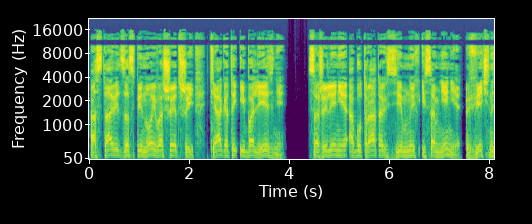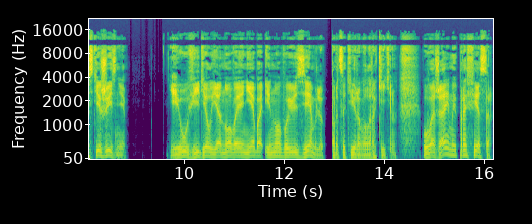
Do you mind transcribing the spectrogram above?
оставить за спиной вошедший тяготы и болезни, сожаление об утратах земных и сомнения в вечности жизни. «И увидел я новое небо и новую землю», процитировал Ракитин. «Уважаемый профессор,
